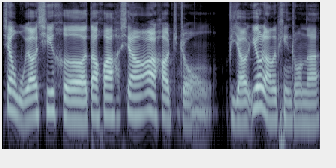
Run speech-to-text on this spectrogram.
像五幺七和稻花香二号这种。比较优良的品种呢，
